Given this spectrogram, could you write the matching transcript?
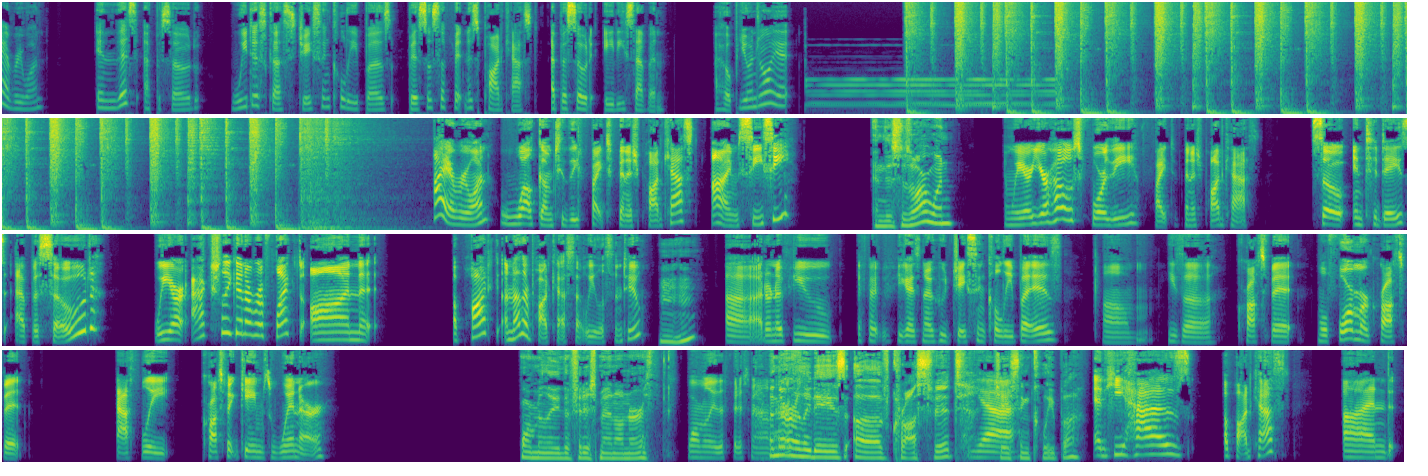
Hi, everyone. In this episode, we discuss Jason Khalipa's Business of Fitness podcast, episode 87. I hope you enjoy it. Hi, everyone. Welcome to the Fight to Finish podcast. I'm Cece, And this is our one. and we are your hosts for the Fight to Finish podcast. So, in today's episode, we are actually going to reflect on a pod, another podcast that we listen to. Mm-hmm. Uh, I don't know if you if, if you guys know who Jason Khalipa is. Um, he's a CrossFit, well, former CrossFit athlete, CrossFit Games winner, Formerly the fittest man on earth. formerly the fittest man on In the earth. early days of CrossFit, Yeah. Jason Khalipa. and he has a podcast and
